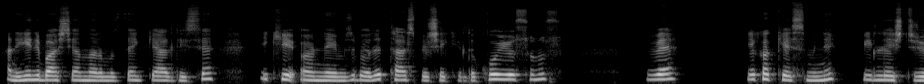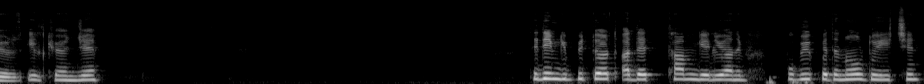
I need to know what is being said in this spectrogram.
Hani yeni başlayanlarımız denk geldiyse iki örneğimizi böyle ters bir şekilde koyuyorsunuz. Ve yaka kesmini birleştiriyoruz. İlk önce Dediğim gibi 4 adet tam geliyor. Yani bu büyük beden olduğu için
